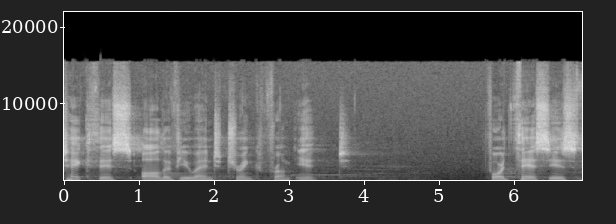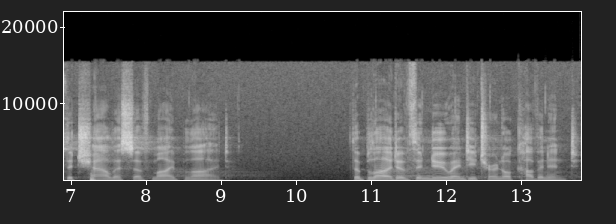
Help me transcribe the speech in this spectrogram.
Take this, all of you, and drink from it. For this is the chalice of my blood, the blood of the new and eternal covenant,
